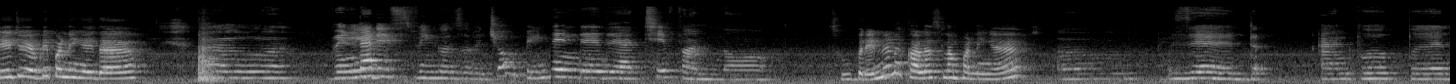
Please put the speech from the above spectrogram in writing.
தேஜு எப்படி பண்ணீங்க இதை? வெள்ளாடிஸ் ஃபிங்கர்ஸை வச்சோம் பெயிண்ட் இது அச்சீவ் பண்ணோம். சூப்பர். என்னென்ன கலர்ஸ்லாம் பண்ணீங்க? Red and purple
